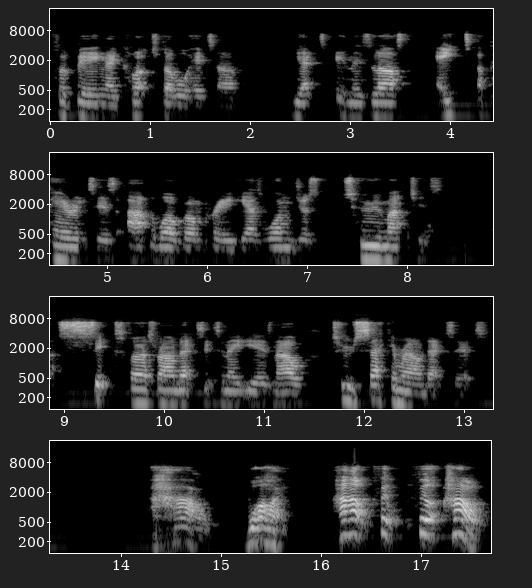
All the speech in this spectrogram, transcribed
for being a clutch double hitter. Yet in his last eight appearances at the World Grand Prix, he has won just two matches. That's six first round exits in eight years now, two second round exits. How? Why? How? Phil, Phil, how?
